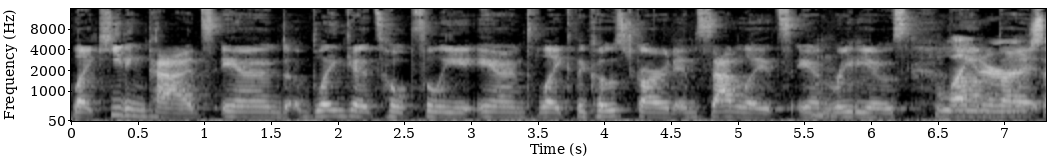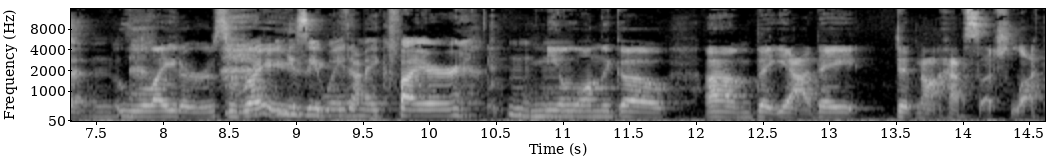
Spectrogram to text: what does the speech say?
like heating pads and blankets, hopefully, and like the Coast Guard and satellites and radios. um, Lighters but- and- lighters, right? Easy way to make fire. meal on the go. Um, but yeah, they did not have such luck.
